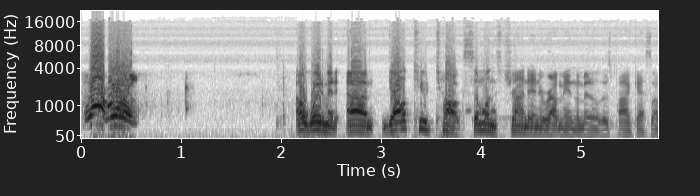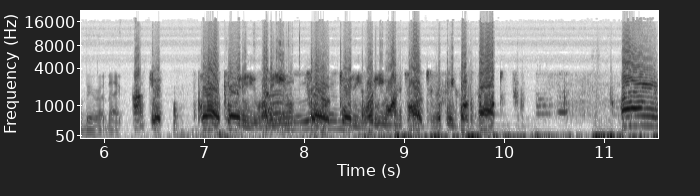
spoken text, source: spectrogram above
not really. Oh wait a minute. Um, y'all two talk. Someone's trying to interrupt me in the middle of this podcast. I'll be right back. Okay. So, Katie, what do you? So, Katie, what do you want to talk to the people about? Um,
